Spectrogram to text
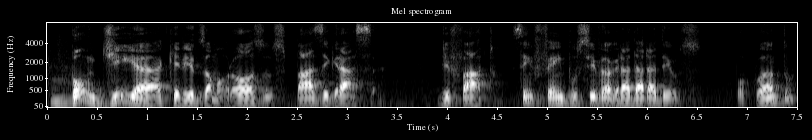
Bom dia, queridos amorosos, paz e graça. De fato, sem fé é impossível agradar a Deus, porquanto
